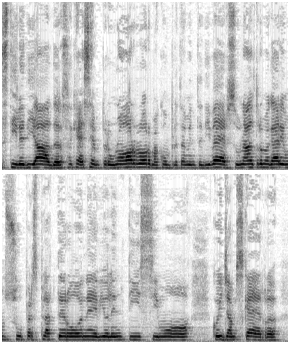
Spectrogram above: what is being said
stile di Others, che è sempre un horror ma completamente diverso. Un altro magari un super splatterone violentissimo con i jump scare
